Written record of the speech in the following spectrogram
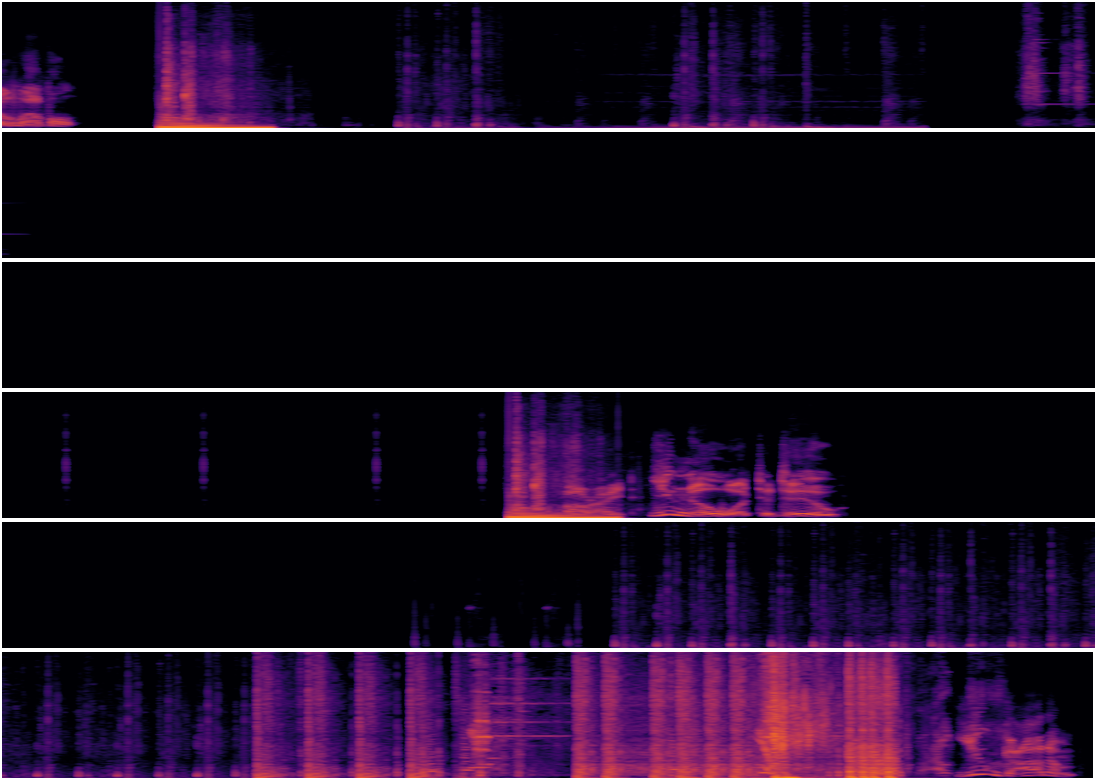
a level. All right, you know what to do. You got him.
